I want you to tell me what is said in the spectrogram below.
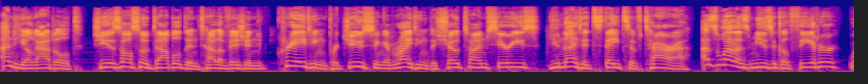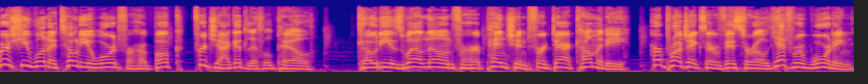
and Young Adult. She has also dabbled in television, creating, producing and writing the Showtime series United States of Tara, as well as musical theatre, where she won a Tony Award for her book For Jagged Little Pill. Cody is well known for her penchant for dark comedy, her projects are visceral yet rewarding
